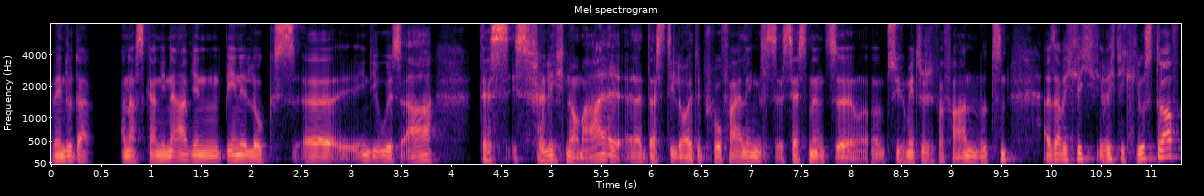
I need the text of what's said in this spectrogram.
wenn du da nach Skandinavien, Benelux, äh, in die USA. Das ist völlig normal, äh, dass die Leute Profilings, Assessments, äh, psychometrische Verfahren nutzen. Also habe ich richtig Lust drauf.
